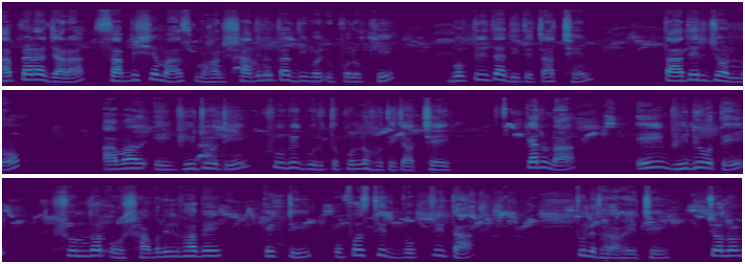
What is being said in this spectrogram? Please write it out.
আপনারা যারা ছাব্বিশে মার্চ মহান স্বাধীনতা দিবস উপলক্ষে বক্তৃতা দিতে চাচ্ছেন তাদের জন্য আমার এই ভিডিওটি খুবই গুরুত্বপূর্ণ হতে যাচ্ছে। কেননা, এই ভিডিওতে সুন্দর ও সাবলীলভাবে একটি উপস্থিত বক্তৃতা তুলে ধরা হয়েছে। চলুন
